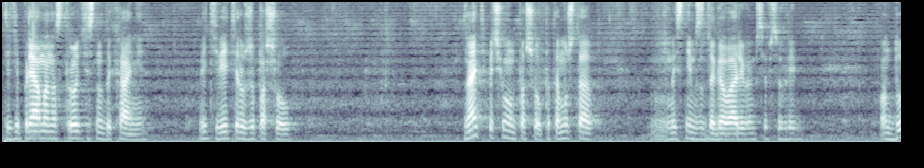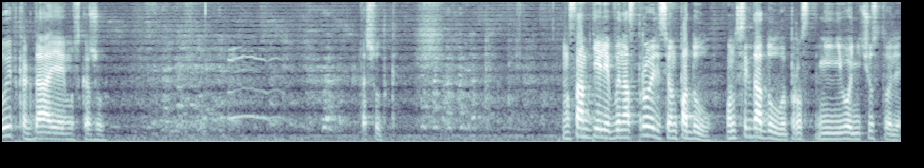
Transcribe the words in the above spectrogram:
Идите прямо настройтесь на дыхание. Видите, ветер уже пошел. Знаете, почему он пошел? Потому что мы с ним договариваемся все время. Он дует, когда я ему скажу. Это шутка. На самом деле вы настроились, и он подул. Он всегда дул, вы просто не, его не чувствовали.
